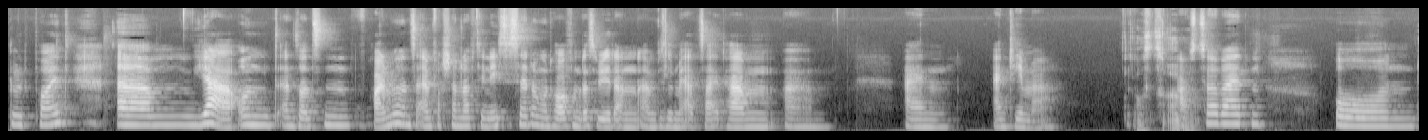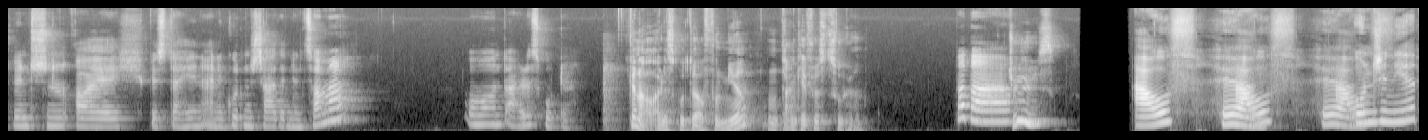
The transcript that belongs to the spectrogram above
good point. Ähm, ja, und ansonsten freuen wir uns einfach schon auf die nächste Sendung und hoffen, dass wir dann ein bisschen mehr Zeit haben, ähm, ein, ein Thema auszuarbeiten. auszuarbeiten. Und wünschen euch bis dahin einen guten Start in den Sommer und alles Gute. Genau, alles Gute auch von mir und danke fürs Zuhören. Baba. Tschüss. Auf, hör auf, hör, ungeniert,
